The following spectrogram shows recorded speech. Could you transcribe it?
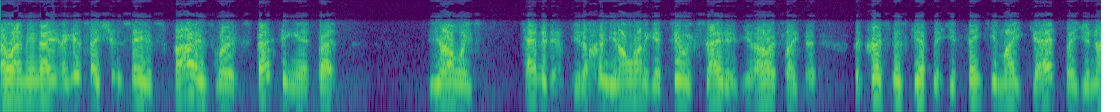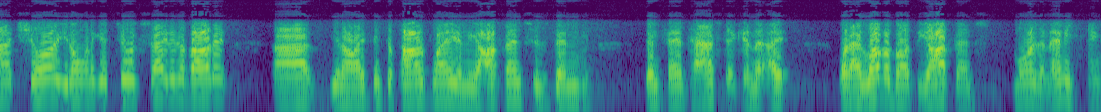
oh, I mean, I, I guess I shouldn't say it's surprised. We're expecting it, but you're always tentative. You know, you don't want to get too excited. You know, it's like the the Christmas gift that you think you might get, but you're not sure. You don't want to get too excited about it. Uh, you know, I think the power play and the offense has been been fantastic. And I, what I love about the offense more than anything,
